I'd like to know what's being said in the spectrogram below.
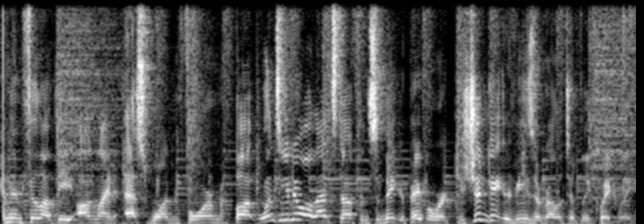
And then fill out the online S1 form. But once you do all that stuff and submit your paperwork, you should get your visa relatively quickly.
